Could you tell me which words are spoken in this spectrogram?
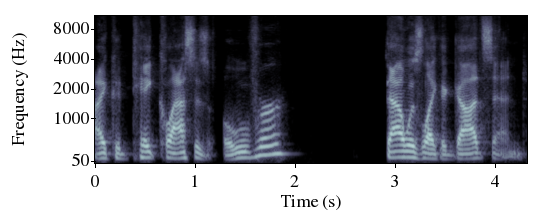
i could take classes over that was like a godsend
